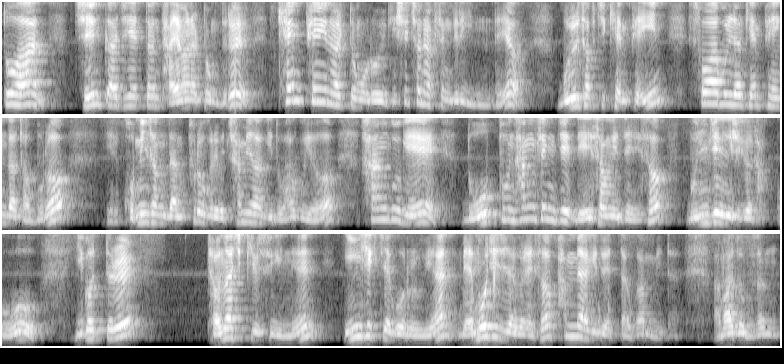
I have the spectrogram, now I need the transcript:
또한 지금까지 했던 다양한 활동들을 캠페인 활동으로 이렇게 실천한 학생들이 있는데요. 물 섭취 캠페인, 소화불량 캠페인과 더불어 예, 고민 상담 프로그램에 참여하기도 하고요. 한국의 높은 항생제 내성에 대해서 문제 의식을 갖고 이것들을 변화시킬 수 있는 인식 제고를 위한 메모지 제작을 해서 판매하기도 했다고 합니다. 아마도 무슨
